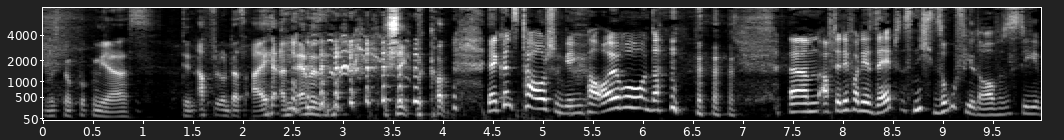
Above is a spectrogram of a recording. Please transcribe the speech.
Wir müssen nur gucken, wie es- den Apfel und das Ei an Amazon geschickt bekommt. Ja, ihr könnt es tauschen gegen ein paar Euro und dann. ähm, auf der DVD selbst ist nicht so viel drauf. Es ist die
